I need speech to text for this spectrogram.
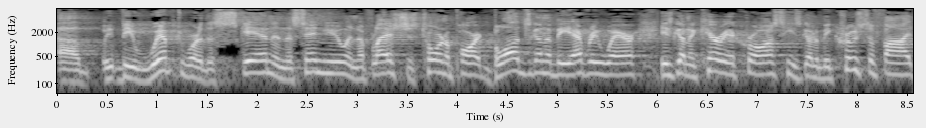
uh, be whipped where the skin and the sinew and the flesh is torn apart. Blood's going to be everywhere. He's going to carry a cross. He's going to be crucified.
